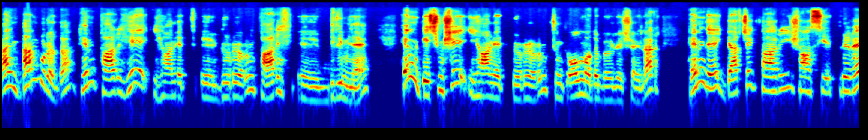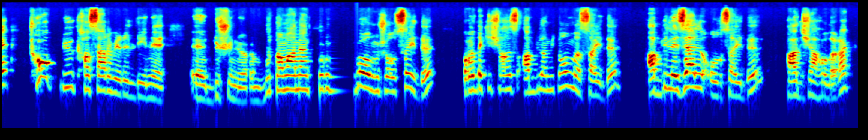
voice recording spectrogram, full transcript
Yani ben burada hem tarihe ihanet e, görüyorum, tarih e, bilimine, hem geçmişe ihanet görüyorum çünkü olmadı böyle şeyler, hem de gerçek tarihi şahsiyetlere çok büyük hasar verildiğini e, düşünüyorum. Bu tamamen kurgu olmuş olsaydı, oradaki şahıs Abdülhamit olmasaydı, Abdülezel olsaydı padişah olarak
